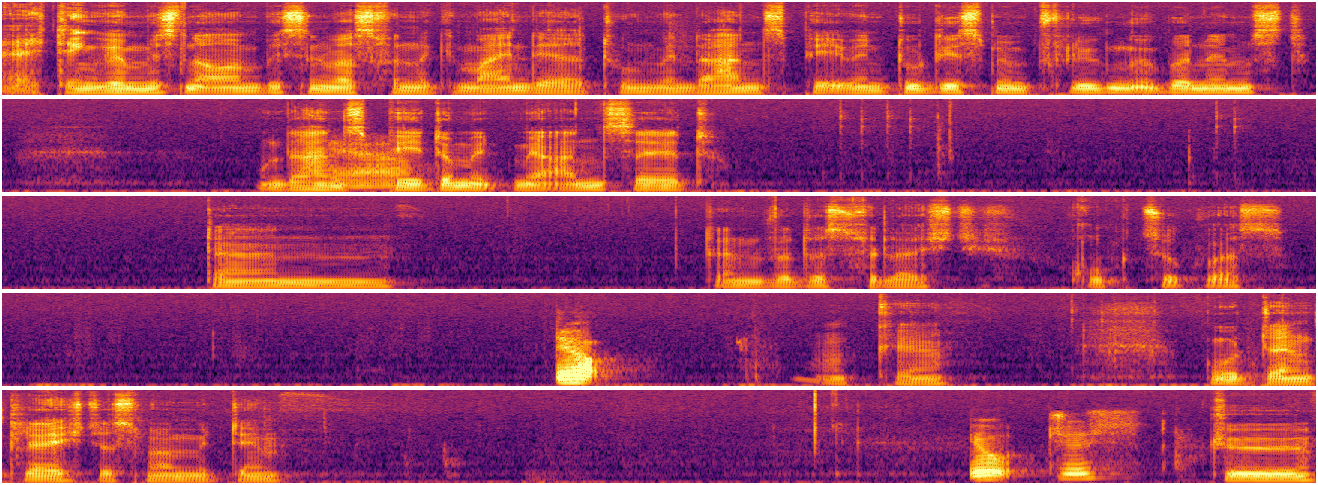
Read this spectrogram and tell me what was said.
Ja ich denke, wir müssen auch ein bisschen was von der Gemeinde her tun. Wenn der Hans Pe wenn du das mit dem Pflügen übernimmst und der Ja. Hans-Peter mit mir ansät, dann, dann wird es vielleicht ruckzuck was. Ja. Okay. Gut, dann kläre ich das mal mit dem. Jo, tschüss. Tschö.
